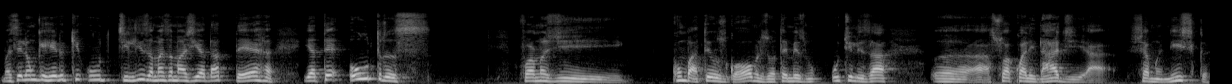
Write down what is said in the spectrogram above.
mas ele é um guerreiro que utiliza mais a magia da terra e até outras formas de combater os goblins, ou até mesmo utilizar uh, a sua qualidade a, xamanística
